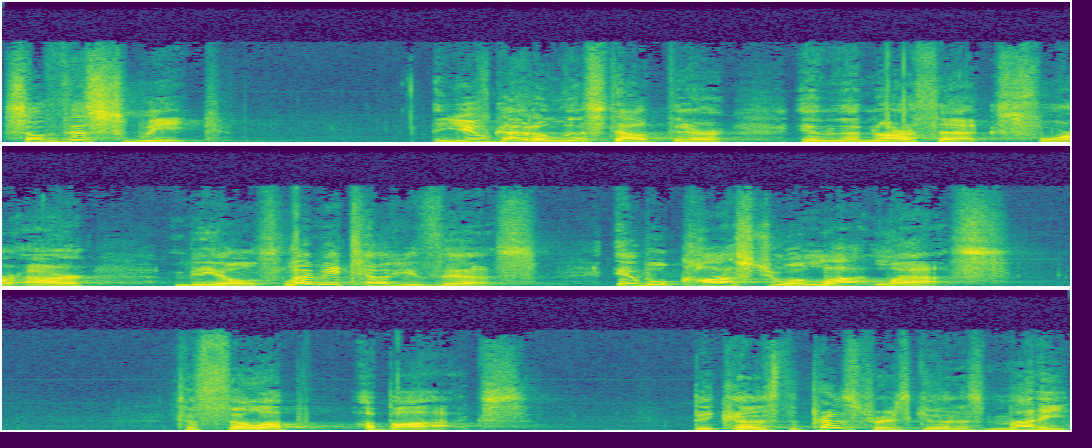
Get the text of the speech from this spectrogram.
So this week, You've got a list out there in the narthex for our meals. Let me tell you this it will cost you a lot less to fill up a box because the presbytery has given us money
